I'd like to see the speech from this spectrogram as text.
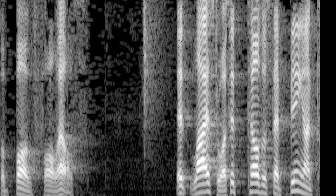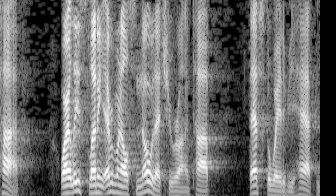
above all else. It lies to us. It tells us that being on top, or at least letting everyone else know that you are on top, that's the way to be happy.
